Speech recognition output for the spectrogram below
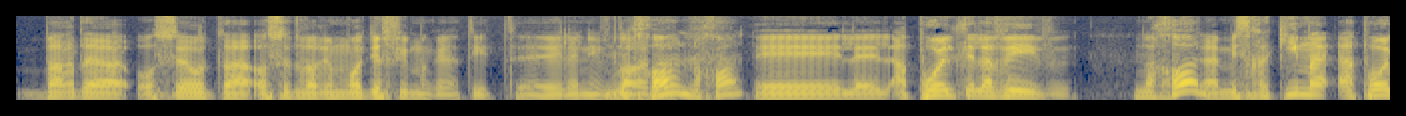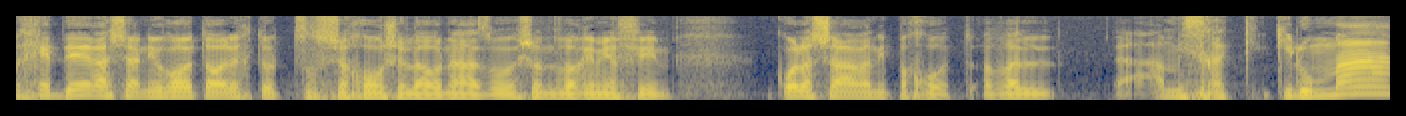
ברדה עושה אותה, עושה דברים מאוד יפים הגנתית, אה, לניב ברדה. נכון, נכון. אה, להפועל תל אביב, נכון. המשחקים, הפועל חדרה, שאני רואה אותה הולכת להיות סוס שחור של העונה הזו, יש שם דברים יפים. כל השאר אני פחות, אבל המשחק, כאילו מה,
